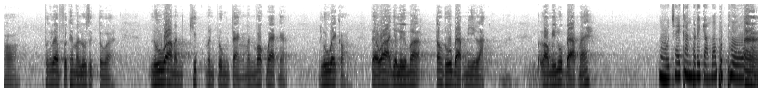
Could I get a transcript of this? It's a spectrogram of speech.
พอ เพิ่งเริ่มฝึกให้มันรู้สึกตัว รู้ว่ามันคิดมันปรุงแต่งมันวอกแวกเนี่ยรู้ไว้ก่อน แต่ว่าอย่าลืมว่าต้องรู้แบบมีหลัก เรามีรูปแบบไหมหนูใช้คำบริกรรมว่าพุทโธอ่า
